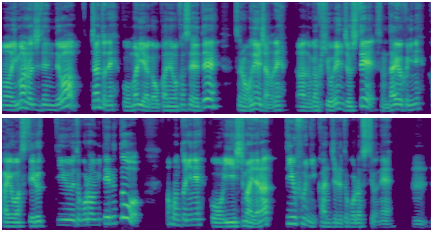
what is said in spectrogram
うん、今の時点では、ちゃんとね、こう、マリアがお金を稼いで、そのお姉ちゃんのね、あの、学費を援助して、その大学にね、通わせているっていうところを見てると、まあ、本当にね、こう、いい姉妹だなっていうふうに感じるところですよね。うん。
